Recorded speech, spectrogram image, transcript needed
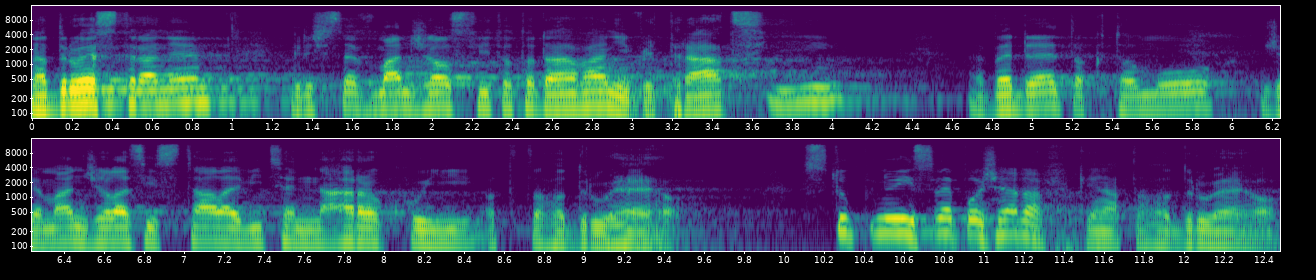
Na druhé straně, když se v manželství toto dávání vytrácí, vede to k tomu, že manželé si stále více nárokují od toho druhého. Stupňují své požadavky na toho druhého.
